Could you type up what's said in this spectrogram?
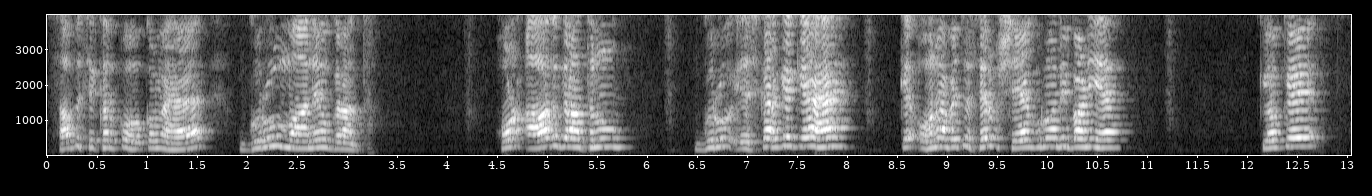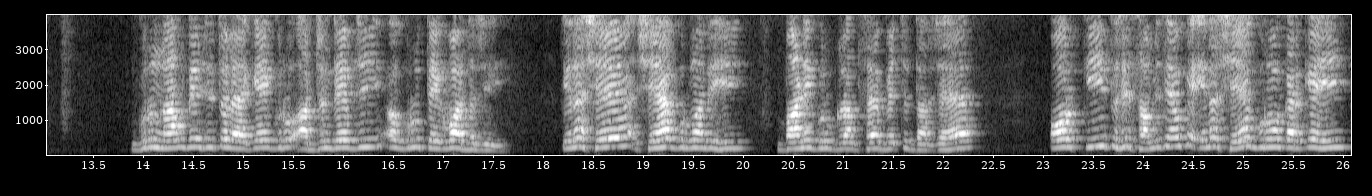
ਸਭ ਸਿੱਖਨ ਕੋ ਹੁਕਮ ਹੈ ਗੁਰੂ ਮਾਨਿਓ ਗ੍ਰੰਥ। ਹੁਣ ਆਦਿ ਗ੍ਰੰਥ ਨੂੰ ਗੁਰੂ ਇਸ ਕਰਕੇ ਕਿਹਾ ਹੈ ਕਿ ਉਹਨਾਂ ਵਿੱਚ ਸਿਰਫ ਛੇ ਗੁਰੂਆਂ ਦੀ ਬਾਣੀ ਹੈ। ਕਿਉਂਕਿ ਗੁਰੂ ਨਾਨਕ ਦੇਵ ਜੀ ਤੋਂ ਲੈ ਕੇ ਗੁਰੂ ਅਰਜਨ ਦੇਵ ਜੀ ਔਰ ਗੁਰੂ ਤੇਗ ਬਹਾਦਰ ਜੀ, ਇਹਨਾਂ ਛੇ ਛੇ ਗੁਰੂਆਂ ਦੀ ਹੀ ਬਾਣੀ ਗੁਰੂ ਗ੍ਰੰਥ ਸਾਹਿਬ ਵਿੱਚ ਦਰਜ ਹੈ। ਔਰ ਕੀ ਤੁਸੀਂ ਸਮਝਦੇ ਹੋ ਕਿ ਇਹਨਾਂ ਛੇ ਗੁਰੂਆਂ ਕਰਕੇ ਹੀ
